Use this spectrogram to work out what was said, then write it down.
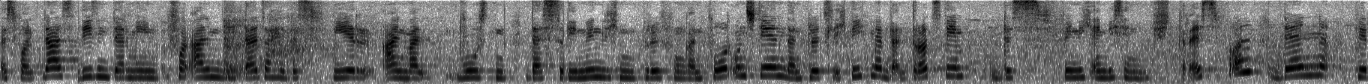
es folgt das, diesen Termin. Vor allem die Tatsache, dass wir einmal wussten, dass die mündlichen Prüfungen vor uns stehen, dann plötzlich nicht mehr, dann trotzdem. Das finde ich ein bisschen stressvoll, denn wir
